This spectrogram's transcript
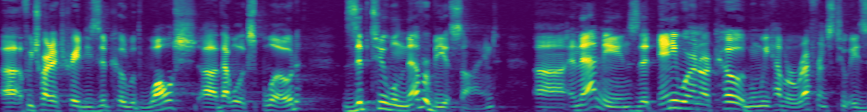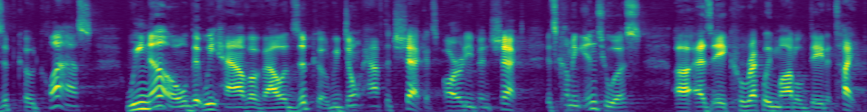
Uh, if we try to create the zip code with Walsh, uh, that will explode. Zip2 will never be assigned, uh, and that means that anywhere in our code, when we have a reference to a zip code class, we know that we have a valid zip code. We don't have to check. It's already been checked. It's coming into us uh, as a correctly modeled data type.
